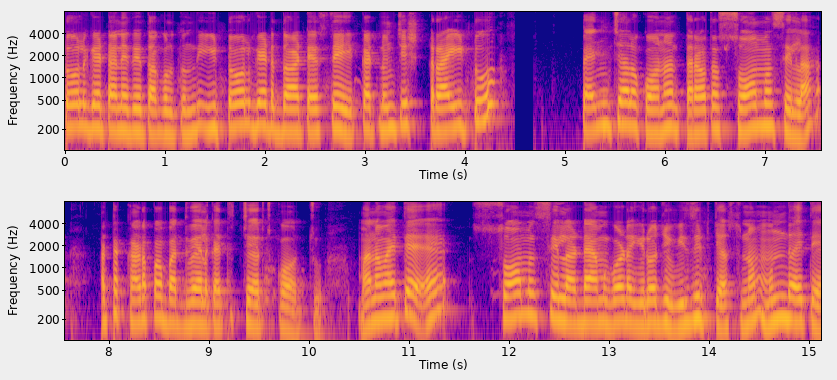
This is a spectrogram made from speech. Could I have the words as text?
టోల్ గేట్ అనేది తగులుతుంది. ఈ టోల్ గేట్ దాటేస్తే ఇక్కడి నుంచి స్ట్రైటు పెంచల కోన తర్వాత సోమశిల అట్ట కడప బద్వేలకైతే చేర్చుకోవచ్చు. మనమైతే సోమశిల డ్యామ్ కూడా ఈరోజు విజిట్ చేస్తున్నాం. ముందు అయితే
